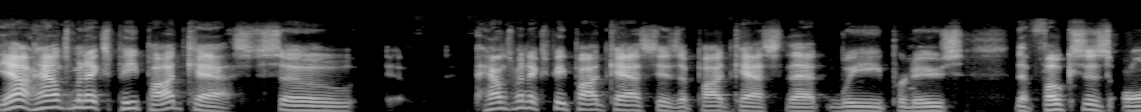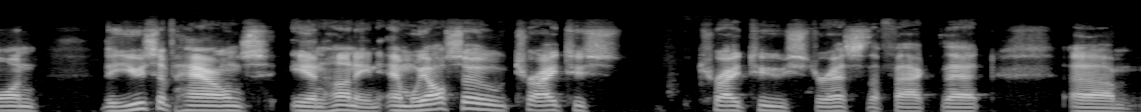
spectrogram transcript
yeah, Houndsman XP podcast. So, Houndsman XP podcast is a podcast that we produce that focuses on the use of hounds in hunting, and we also try to try to stress the fact that, um,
